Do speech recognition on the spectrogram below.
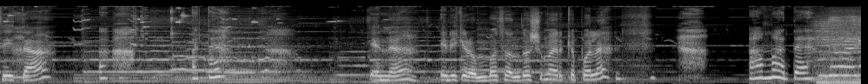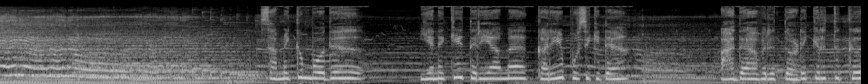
சீதா? அத்தை? என்ன? இன்னைக்கு ரொம்ப சந்தோஷமா இருக்க போல? ஆமா அத்தை. சமைக்கும் போது எனக்கே தெரியாம கரிய பூசிக்கிட்டேன். அத அவரு துடைக்கிறதுக்கு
